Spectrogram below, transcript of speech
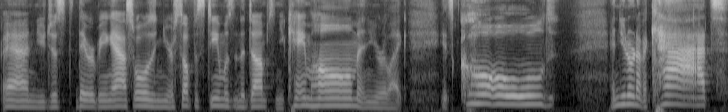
and you just they were being assholes, and your self-esteem was in the dumps, and you came home and you're like, it's cold, and you don't have a cat.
